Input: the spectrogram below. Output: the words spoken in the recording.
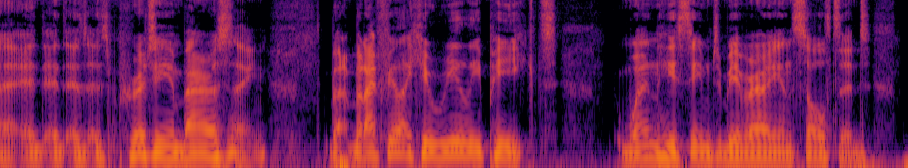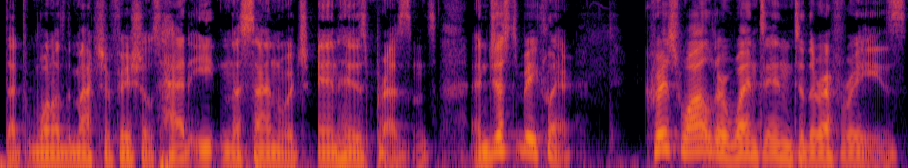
Uh, it, it, it's pretty embarrassing. But, but I feel like he really peaked when he seemed to be very insulted that one of the match officials had eaten a sandwich in his presence. And just to be clear, Chris Wilder went into the referees,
